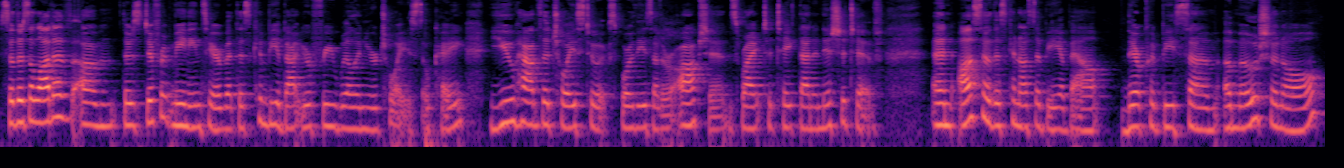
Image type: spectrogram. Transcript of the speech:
So there's a lot of, um, there's different meanings here, but this can be about your free will and your choice, okay? You have the choice to explore these other options, right? To take that initiative. And also this can also be about, there could be some emotional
